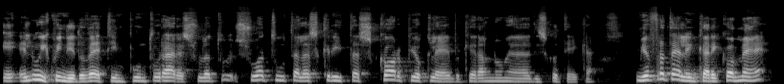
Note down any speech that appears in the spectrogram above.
e, e lui quindi dovette impunturare sulla tu, sua tuta la scritta Scorpio Club, che era il nome della discoteca. Mio fratello incaricò me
